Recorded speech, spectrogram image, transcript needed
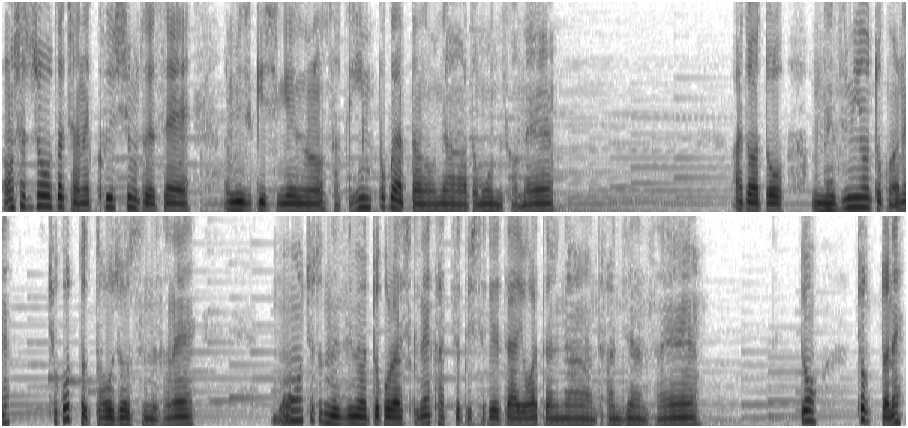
あの社長たちはね、苦しむとですね、水木しげるの作品っぽくなったのになと思うんですけどね。あとあと、ネズミ男がね、ちょこっと登場するんですよね。もうちょっとネズミ男らしくね、活躍してくれたらよかったのになーなんて感じなんですね。ちょっとね、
